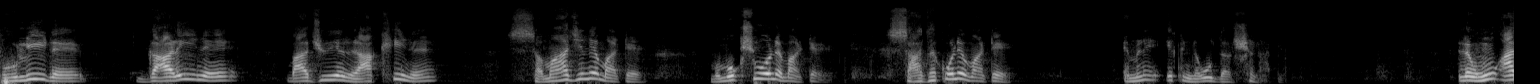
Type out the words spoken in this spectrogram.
ભૂલીને, ગાળીને, બાજુએ રાખીને સમાજને માટે, મુમુક્ષુઓને માટે, સાધકોને માટે એમણે એક નવું દર્શન આપ્યું. એટલે હું આ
